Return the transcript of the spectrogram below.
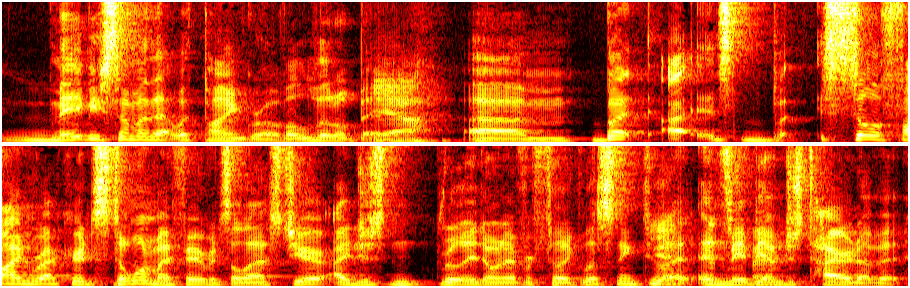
maybe some of that with Pinegrove, a little bit. Yeah. Um, but uh, it's, but it's still a fine record, still one of my favorites of last year. I just really don't ever feel like listening to Yeah, it, and maybe fair. I'm just tired of it.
